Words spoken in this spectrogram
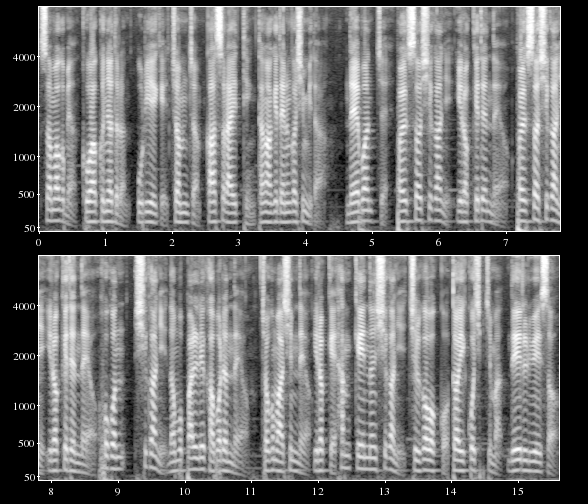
써먹으면 그와 그녀들은 우리에게 점점 가스라이팅 당하게 되는 것입니다. 네 번째, 벌써 시간이 이렇게 됐네요. 벌써 시간이 이렇게 됐네요. 혹은 시간이 너무 빨리 가버렸네요. 조금 아쉽네요. 이렇게 함께 있는 시간이 즐거웠고 더 있고 싶지만 내일을 위해서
